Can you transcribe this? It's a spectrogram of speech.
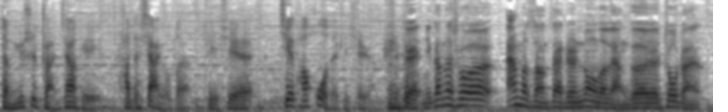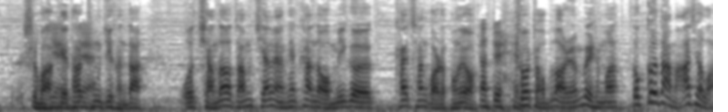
等于是转嫁给他的下游的这些接他货的这些人。是对，你刚才说 Amazon 在这儿弄了两个周转，是吧？给他冲击很大。我想到咱们前两天看到我们一个开餐馆的朋友啊，对，说找不到人，为什么？都割大麻去了，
